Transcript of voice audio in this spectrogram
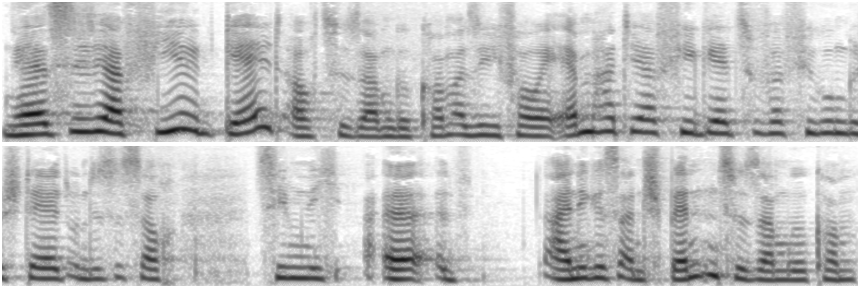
ja, es ist ja viel Geld auch zusammengekommen. Also die VEM hat ja viel Geld zur Verfügung gestellt und es ist auch ziemlich äh, einiges an Spenden zusammengekommen.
